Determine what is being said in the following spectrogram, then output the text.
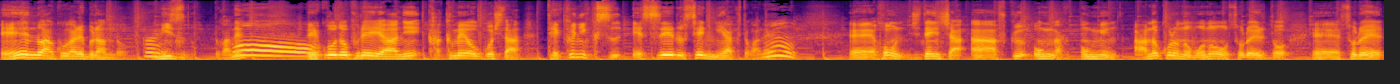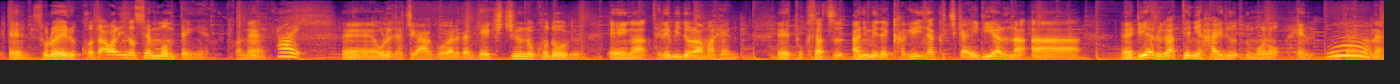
永遠の憧れブランド、はい。ミズノとかね。レコードプレーヤーに革命を起こしたテクニクス SL1200 とかね、うんえー本自転車あー服音楽音源あの頃のものを揃えると、えー揃ええ揃えるこだわりの専門店へとかね、はい。えー俺たちが憧れた劇中の小道具映画テレビドラマ編、えー特撮アニメで限りなく近いリアルなあリアルが手に入るもの編みたいなね、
